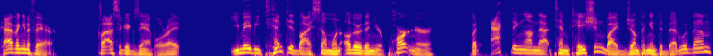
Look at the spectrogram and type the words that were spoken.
Having an affair, classic example, right? You may be tempted by someone other than your partner, but acting on that temptation by jumping into bed with them,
